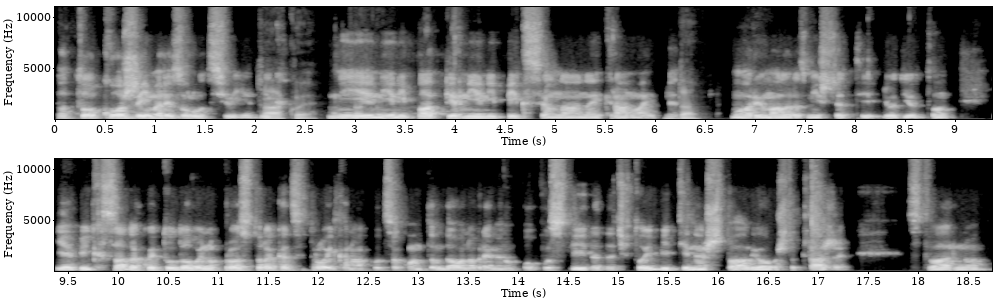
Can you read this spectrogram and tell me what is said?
Pa to, koža ima rezoluciju jednik. Tako je. Nije, tako nije ni papir, nije ni piksel na, na ekranu iPad. Da. Moraju malo razmišljati ljudi o tom. Jebik, sad ako je tu dovoljno prostora kad se trojka nakuca kontom da ona vremenom popusti da, da će to i biti nešto, ali ovo što traže stvarno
